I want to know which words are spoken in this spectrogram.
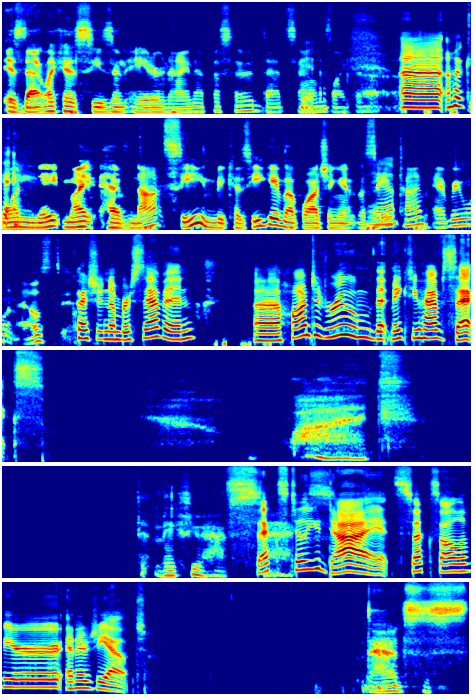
Is that like a season eight or nine episode? That sounds like a Uh, okay. one Nate might have not seen because he gave up watching it at the same time everyone else did. Question number seven: a haunted room that makes you have sex. What? That makes you have Sex till you die. It sucks all of your energy out. That's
